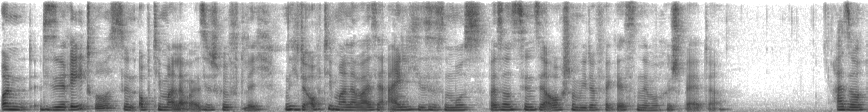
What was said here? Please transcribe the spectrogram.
und diese Retros sind optimalerweise schriftlich. Nicht nur optimalerweise, eigentlich ist es ein Muss, weil sonst sind sie auch schon wieder vergessen eine Woche später. Also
